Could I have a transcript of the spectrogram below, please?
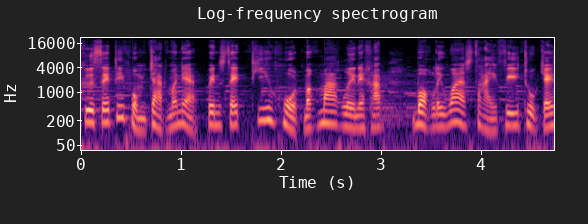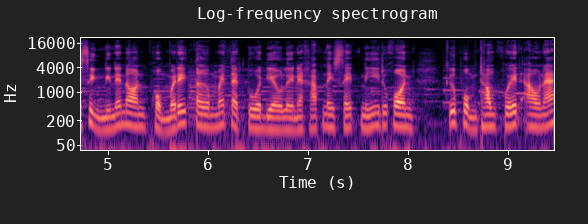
คือเซตที่ผมจัดมาเนี่ย เป็นเซตที่โหดมากๆเลยนะครับ บอกเลยว่าสายฟรีถูกใจสิ่งนี้แน่นอน ผมไม่ได้เติมแม้แต่ตัวเดียวเลยนะครับ ในเซตนี้ทุกคน คือผมทำเควสเอานะ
